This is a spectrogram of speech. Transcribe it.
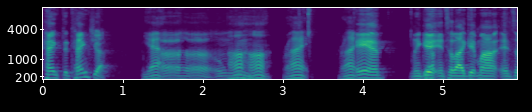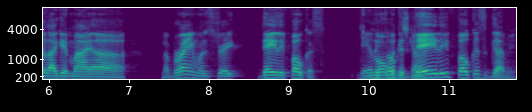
Tank the tincture. Yeah. Uh huh. Mm-hmm. Uh huh. Right. Right. And again, yep. until I get my until I get my uh my brain one straight. Daily focus. Daily Going focus. The daily focus gummy.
